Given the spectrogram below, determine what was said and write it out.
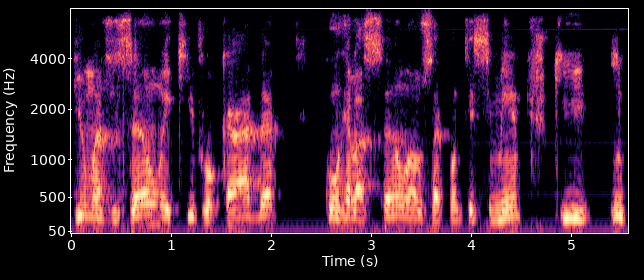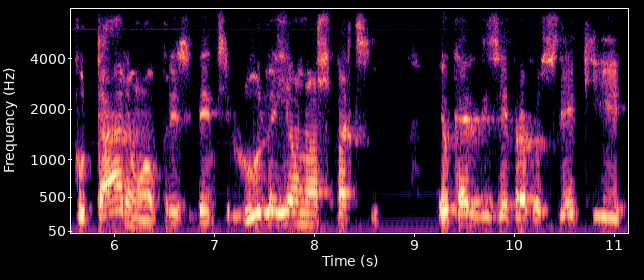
de uma visão equivocada com relação aos acontecimentos que imputaram ao presidente Lula e ao nosso partido. Eu quero dizer para você que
